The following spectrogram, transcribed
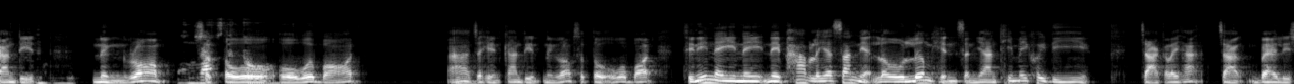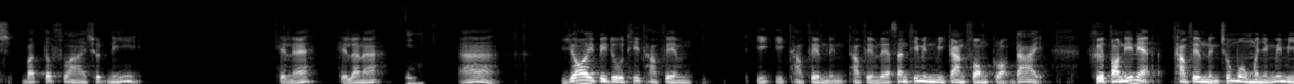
การดีดหนึ่งรอบหนึ่งสรอบโตสโตโอเวอร์บอทอ่าอืมจะเห็นการดีดหนึ่งรอบสโตโอเวอร์บอททีนี้ในในในภาพระยะสั้นเนี่ย เราเริ่มเห็นสัญญาณที่ไม่ค่อยดี จากอะไรฮะ จาก bearish butterfly ชุดนี้ เห็นไหมเห็นแล้วนะเห็นอ่าย่อยไปดูที่ time frame อีกอีก time frame หนึ่ง time frame ระยะสั้นที่มันมีการฟอร์มกรอบได้ คือตอนนี้เนี่ย time frame หนึ่งชั่วโมงมันยังไม่มี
